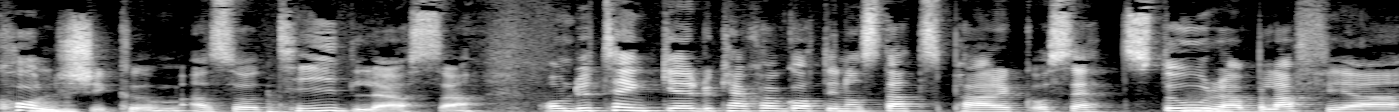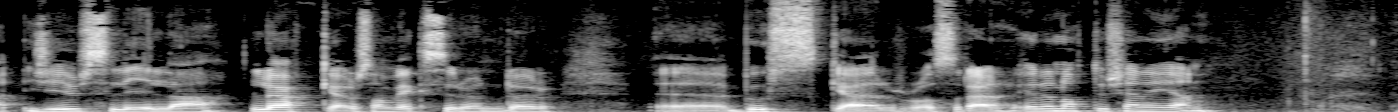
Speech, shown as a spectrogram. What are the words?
Colchicum, mm. alltså tidlösa. Om du tänker, du kanske har gått i någon stadspark och sett stora mm. blaffiga ljuslila lökar som växer under eh, buskar och sådär. Är det något du känner igen?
